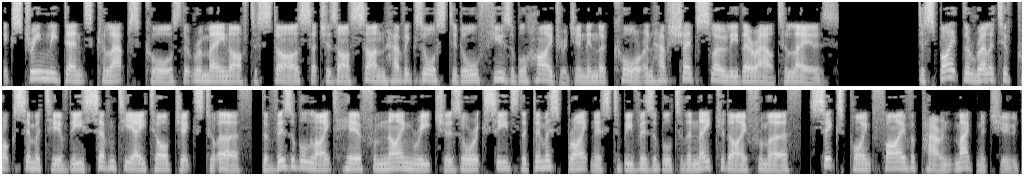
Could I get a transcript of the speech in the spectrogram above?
extremely dense collapsed cores that remain after stars such as our Sun have exhausted all fusible hydrogen in their core and have shed slowly their outer layers. Despite the relative proximity of these 78 objects to Earth, the visible light here from 9 reaches or exceeds the dimmest brightness to be visible to the naked eye from Earth, 6.5 apparent magnitude.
